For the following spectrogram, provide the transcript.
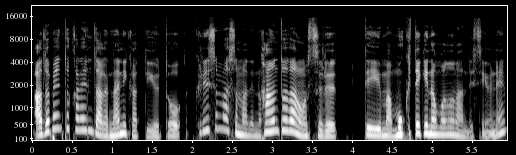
アドベントカレンダーが何かっていうとクリスマスまでのカウントダウンをするっていう、まあ、目的のものなんですよね。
